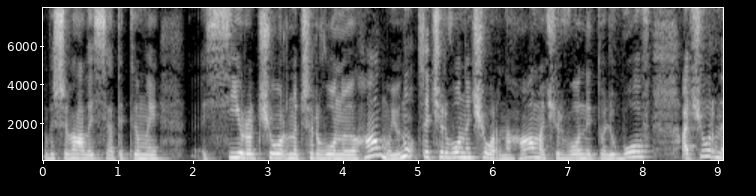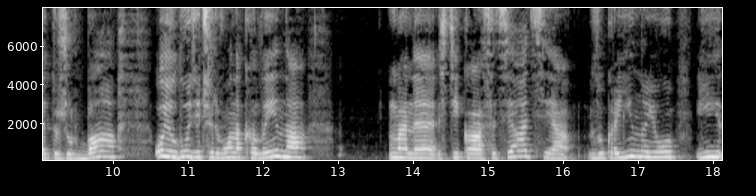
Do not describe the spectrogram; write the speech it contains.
Вишивалися такими сіро-чорно-червоною гамою. Ну, це червона-чорна гама, червоний то любов, а чорне то журба. Ой, у лузі червона калина. У мене стійка асоціація з Україною і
